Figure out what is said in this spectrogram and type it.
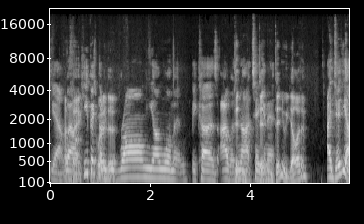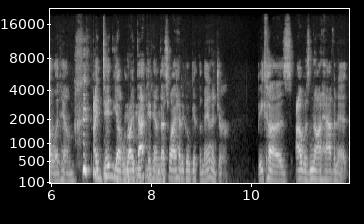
Yeah, well, think, he picked the wrong young woman because I was Didn't- not taking didn't, it. Didn't you yell at him? I did yell at him. I did yell right back at him. That's why I had to go get the manager because I was not having it.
